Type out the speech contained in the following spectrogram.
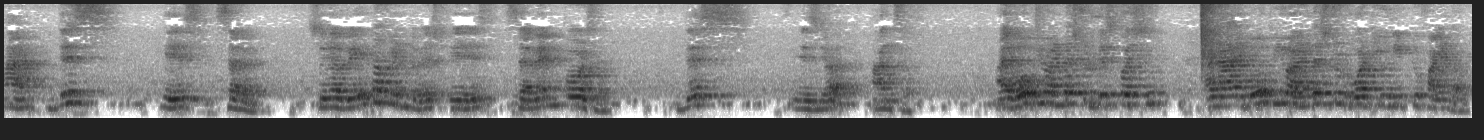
and this is 7. So your rate of interest is 7%. This is your answer. I hope you understood this question and I hope you understood what you need to find out.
